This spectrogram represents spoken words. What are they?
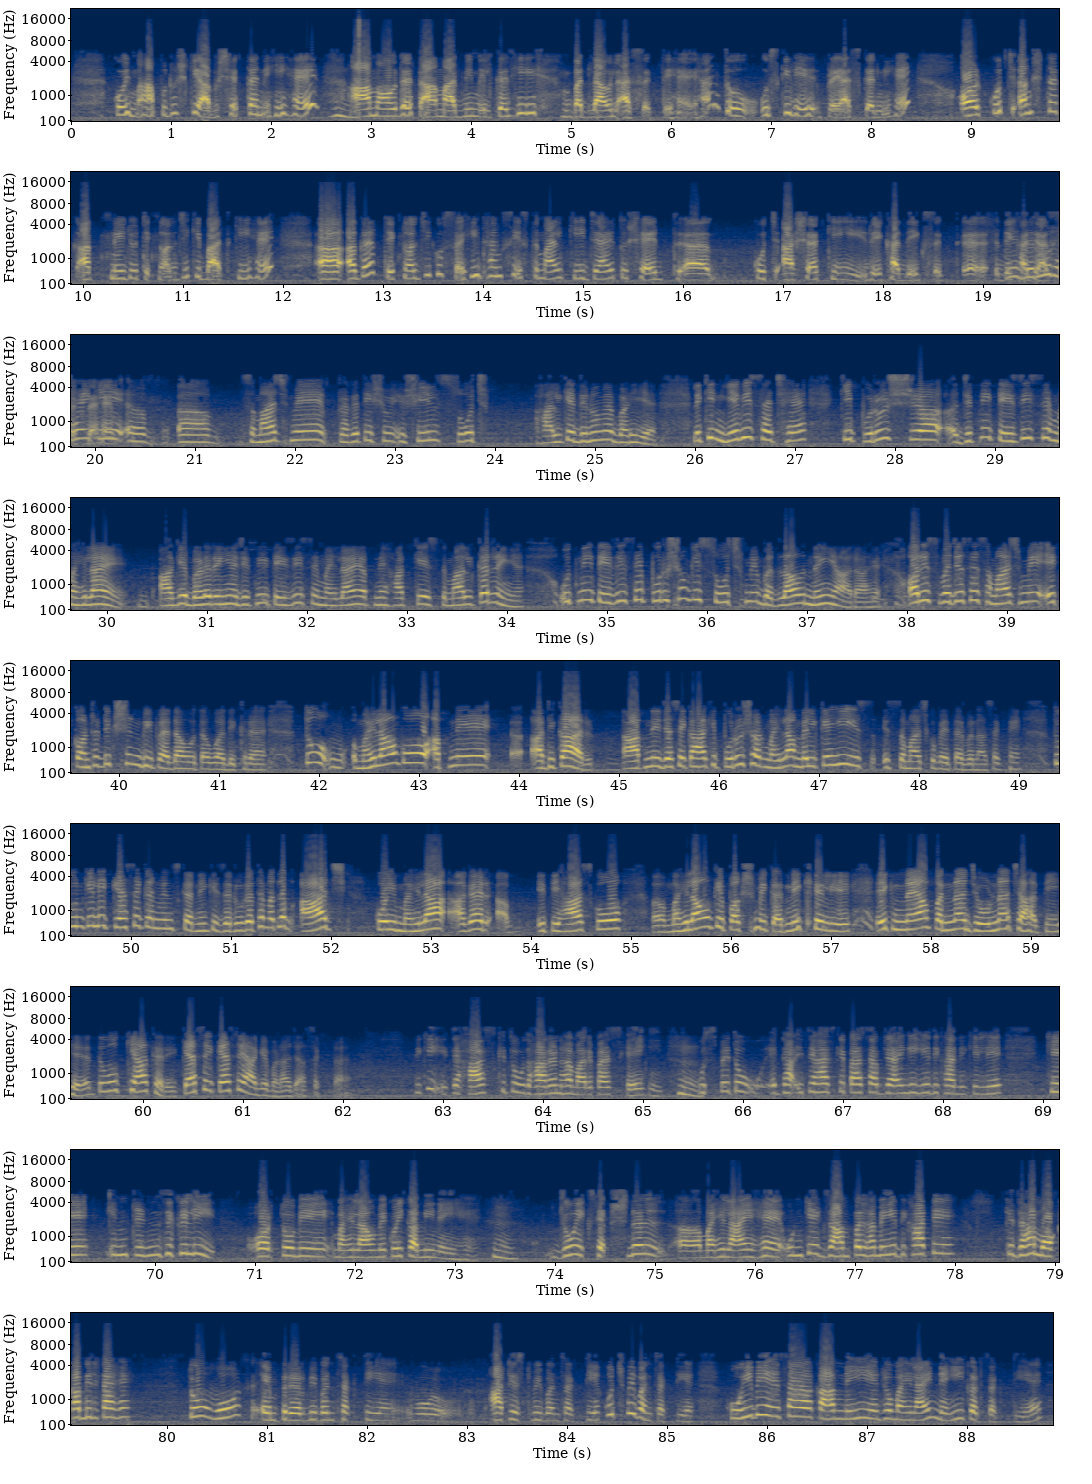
कोई महापुरुष की आवश्यकता नहीं है। आम औरत आम आदमी मिलकर ही बदलाव ला सकते हैं हाँ तो उसके लिए प्रयास करनी है। और कुछ अंश तक आपने जो टेक्नोलॉजी की बात की है अगर टेक्नोलॉजी को सही ढंग से इस्तेमाल की जाए तो शायद कुछ आशा की रेखा देख सक ये देखा जा ज़रूर है सकता कि है। अ, अ, समाज में प्रगतिशील सोच हाल के दिनों में बढ़ी है। लेकिन ये भी सच है कि पुरुष जितनी तेज़ी से महिलाएँ आगे बढ़ रही हैं जितनी तेज़ी से महिलाएँ अपने हक के इस्तेमाल कर रही हैं उतनी तेज़ी से पुरुषों की सोच में बदलाव नहीं आ रहा है। और इस वजह से समाज में एक कॉन्ट्रडिक्शन भी पैदा होता हुआ दिख रहा है। तो महिलाओं को अपने अधिकार आपने जैसे कहा कि पुरुष और महिला मिलके ही इस इस समाज को बेहतर बना सकते हैं। तो उनके लिए कैसे कन्विंस करने की ज़रूरत है? मतलब आज कोई महिला अगर इतिहास को महिलाओं के पक्ष में करने के लिए एक नया पन्ना जोड़ना चाहती है तो वो क्या करे? कैसे कैसे आगे बढ़ा जा सकता है? देखिए इतिहास के तो उदाहरण हमारे पास है ही। हम्म। उस पे तो इतिहास के पास आप जाएँगे ये दिखाने के लिए कि इंट्रिंसिकली औरतों में महिलाओं में कोई कमी नहीं है। हम्म, जो एक्सेप्शनल महिलाएँ हैं उनके एग्ज़ाम्पल हमें ये दिखाते हैं कि जहाँ मौका मिलता है तो वो एम्पर भी बन सकती है वो आर्टिस्ट भी बन सकती है कुछ भी बन सकती है। कोई भी ऐसा काम नहीं है जो महिलाएँ नहीं कर सकती हैं।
